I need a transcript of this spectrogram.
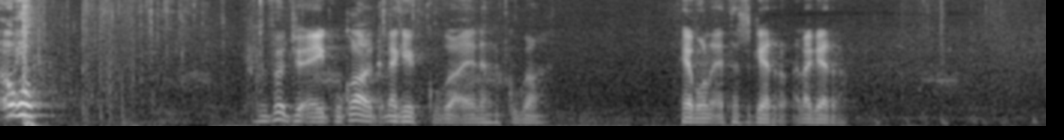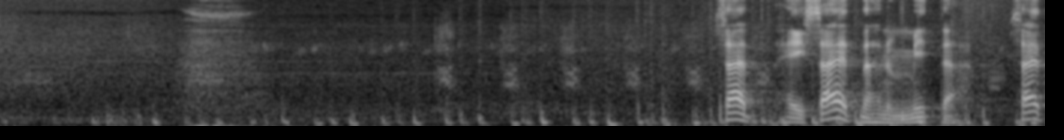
Oho! Ei kukaan näki kukaan, ei nähnyt kukaan. Hevonen, et tässä kerro, älä kerro. Sä et, hei, sä et nähnyt mitään. Sä et...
